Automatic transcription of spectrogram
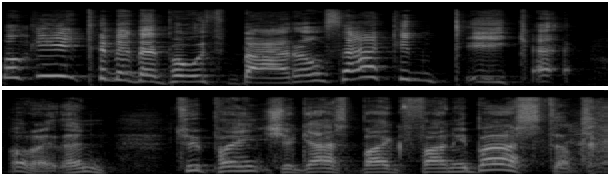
Well, give to me both barrels. I can take it. All right, then. Two pints, you gas bag fanny bastard.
